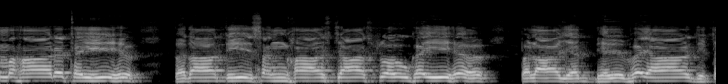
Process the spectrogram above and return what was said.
महारथ पदाति संघाश्चास्वघ पलायद्भिर्भयार्जित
